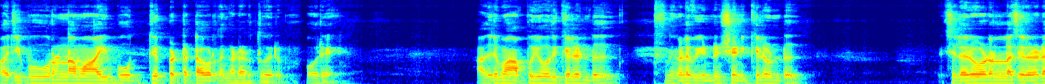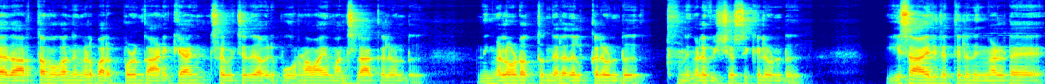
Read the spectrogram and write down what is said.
പരിപൂർണമായി ബോധ്യപ്പെട്ടിട്ട് അവർ നിങ്ങളുടെ അടുത്ത് വരും. പോരെ. അതിൽ മാപ്പ് ചോദിക്കലുണ്ട്. നിങ്ങളെ വീണ്ടും ക്ഷണിക്കലുണ്ട്. ചിലരോടുള്ള ചിലരുടെ യഥാർത്ഥ മുഖം നിങ്ങൾ പലപ്പോഴും കാണിക്കാൻ ശ്രമിച്ചത് അവർ പൂർണമായും മനസ്സിലാക്കലുണ്ട്. നിങ്ങളോടൊത്ത് നിലനിൽക്കലുണ്ട്. നിങ്ങളെ വിശ്വസിക്കലുണ്ട്. ഈ സാഹചര്യത്തിൽ നിങ്ങളുടെ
